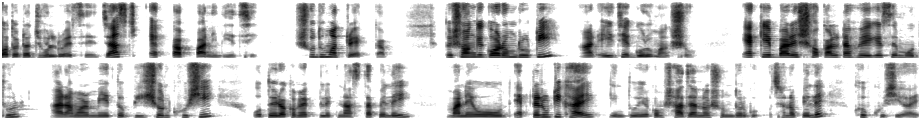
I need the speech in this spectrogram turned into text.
কতটা ঝোল রয়েছে। জাস্ট এক কাপ পানি দিয়েছি, শুধুমাত্র এক কাপ। তো সঙ্গে গরম রুটি আর এই যে গরু মাংস। একেবারে সকালটা হয়ে গেছে মধুর, আর আমার মেয়ে তো ভীষণ খুশি। ও তো এরকম এক প্লেট নাস্তা পেলেই মানে ও একটা রুটি খায়, কিন্তু এরকম সাজানো, সুন্দর, গোছানো পেলে খুব খুশি হয়।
